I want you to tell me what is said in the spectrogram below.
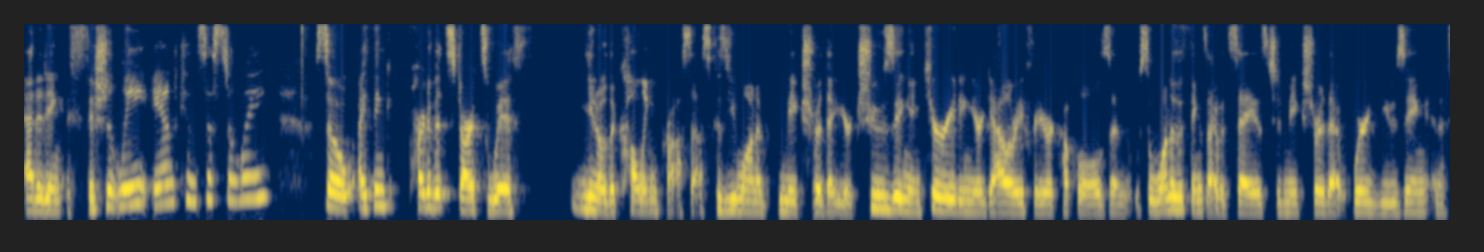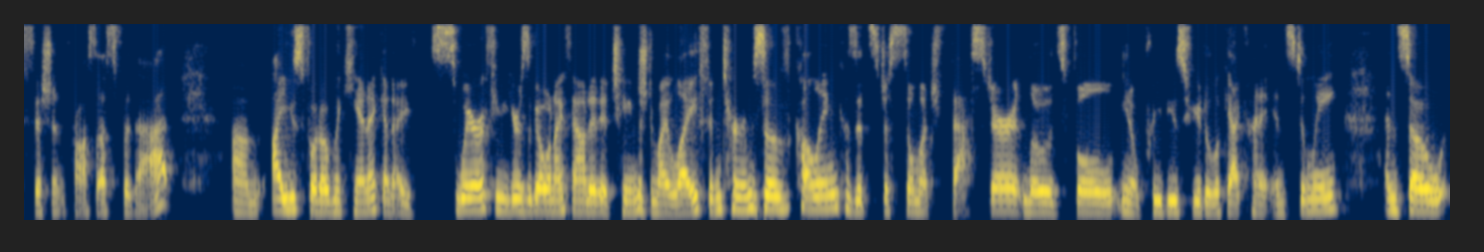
editing efficiently and consistently. So I think part of it starts with you know the culling process because you want to make sure that you're choosing and curating your gallery for your couples. And so one of the things i would say is to make sure that we're using an efficient process for that. Um, i use photo mechanic and i swear a few years ago when i found it it changed my life in terms of culling because it's just so much faster. It loads full you know previews for you to look at kind of instantly. And so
